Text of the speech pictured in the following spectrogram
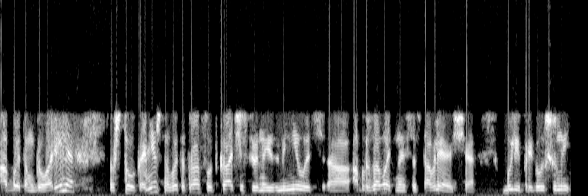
об этом говорили, что, конечно, в этот раз вот качественно изменилась э, образовательная составляющая. Были приглашены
